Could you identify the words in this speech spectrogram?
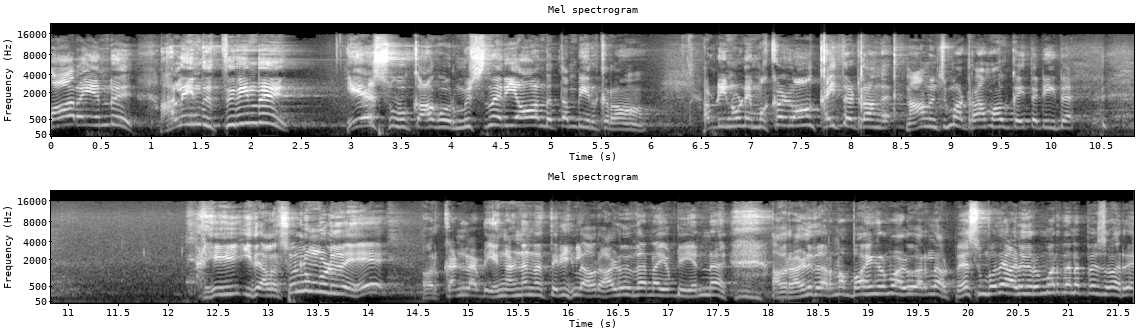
பாறை என்று அலைந்து திரிந்து இயேசுவுக்காக ஒரு மிஷினரியாக அந்த தம்பி இருக்கிறோம் அப்படின்னு மக்கள்லாம் கை தட்டுறாங்க. நானும் சும்மா ட்ராமாவுக்கு கை தட்டிக்கிட்டேன். இது அவர் சொல்லும் பொழுதே அவர் கண்ணில் அப்படி எங்கள் அண்ணனை தெரியல அவர் அழுதானா எப்படி என்ன? அவர் அழுதாருன்னா பயங்கரமாக அழுவார்ல அவர் பேசும்போதே அழுகிற மாதிரி தானே பேசுவார்.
